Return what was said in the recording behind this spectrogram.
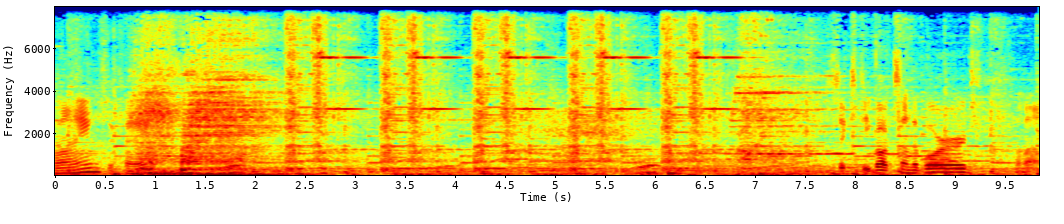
Times, okay. Sixty bucks on the board. Come on.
